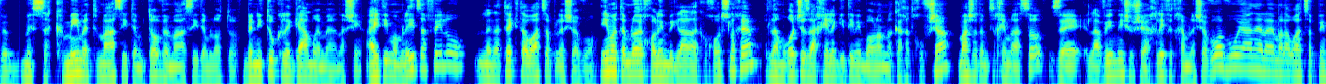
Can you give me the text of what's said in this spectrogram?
ומסכמים את מה עשיתם טוב ומה עשיתם לא טוב. בניתוק לגמרי מאנשים. הייתי ממליץ אפילו לנתק את הוואטסאפ לשבוע. אם אתם לא יכולים בגלל הלקוחות שלכם, למרות שזה הכי לגיטימי בעולם לקחת חופשה, מה שאתם צריכים לעשות זה להביא מישהו שיחליף אתכם לשבוע והוא יענה להם על הוואטסאפים.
